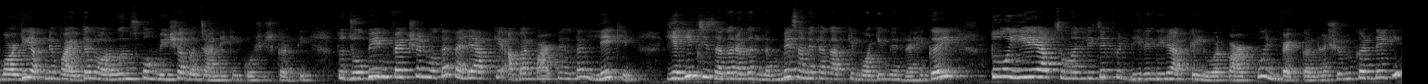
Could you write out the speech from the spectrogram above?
बॉडी अपने वाइटल ऑर्गन्स को हमेशा बचाने की कोशिश करती। तो जो भी इन्फेक्शन होता है, पहले आपके अपर पार्ट में होता है, लेकिन यही चीज़ अगर अगर लंबे समय तक आपकी बॉडी में रह गई तो ये आप समझ लीजिए, फिर धीरे धीरे आपके लोअर पार्ट को इन्फेक्ट करना शुरू कर देगी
